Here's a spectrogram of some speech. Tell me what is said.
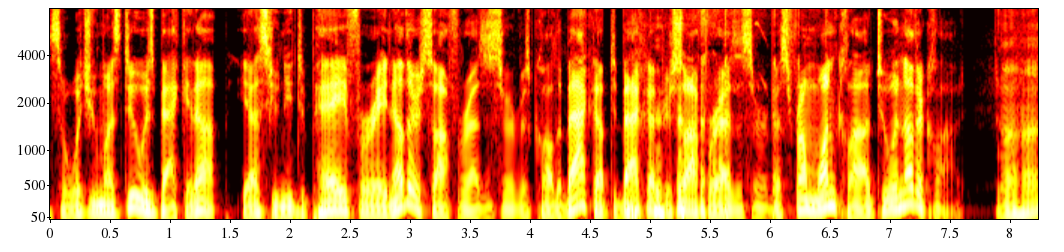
So what you must do is back it up. Yes, you need to pay for another software as a service called a backup to back up your software as a service from one cloud to another cloud. Uh huh.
